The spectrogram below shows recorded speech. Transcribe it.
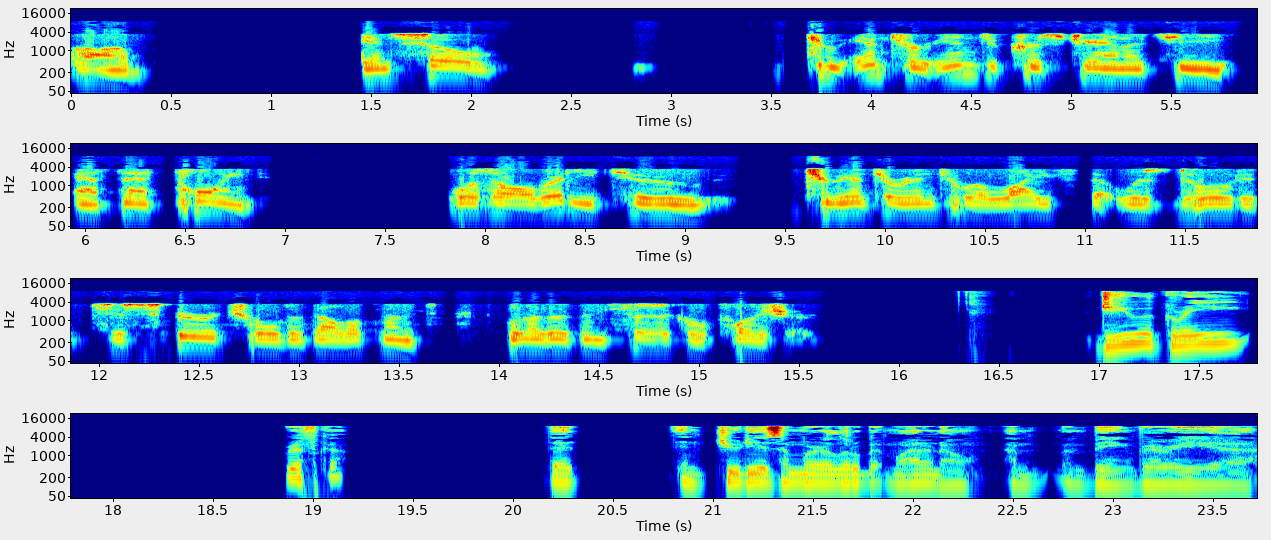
Uh, and so to enter into Christianity at that point was already to to enter into a life that was devoted to spiritual development rather than physical pleasure. Do you agree, Rivka, that in Judaism we're a little bit more, I don't know, I'm, I'm being very uh,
